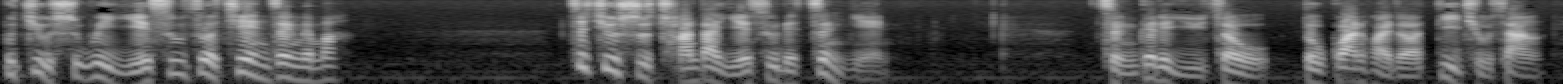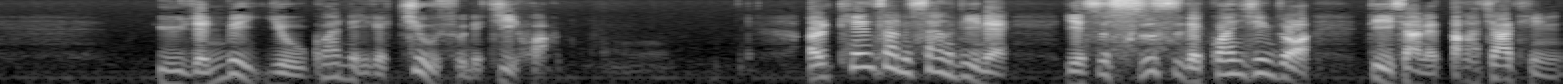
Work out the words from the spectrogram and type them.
不就是为耶稣做见证的吗？这就是传达耶稣的证言。整个的宇宙都关怀着地球上与人类有关的一个救赎的计划，而天上的上帝呢，也是时时的关心着地上的大家庭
